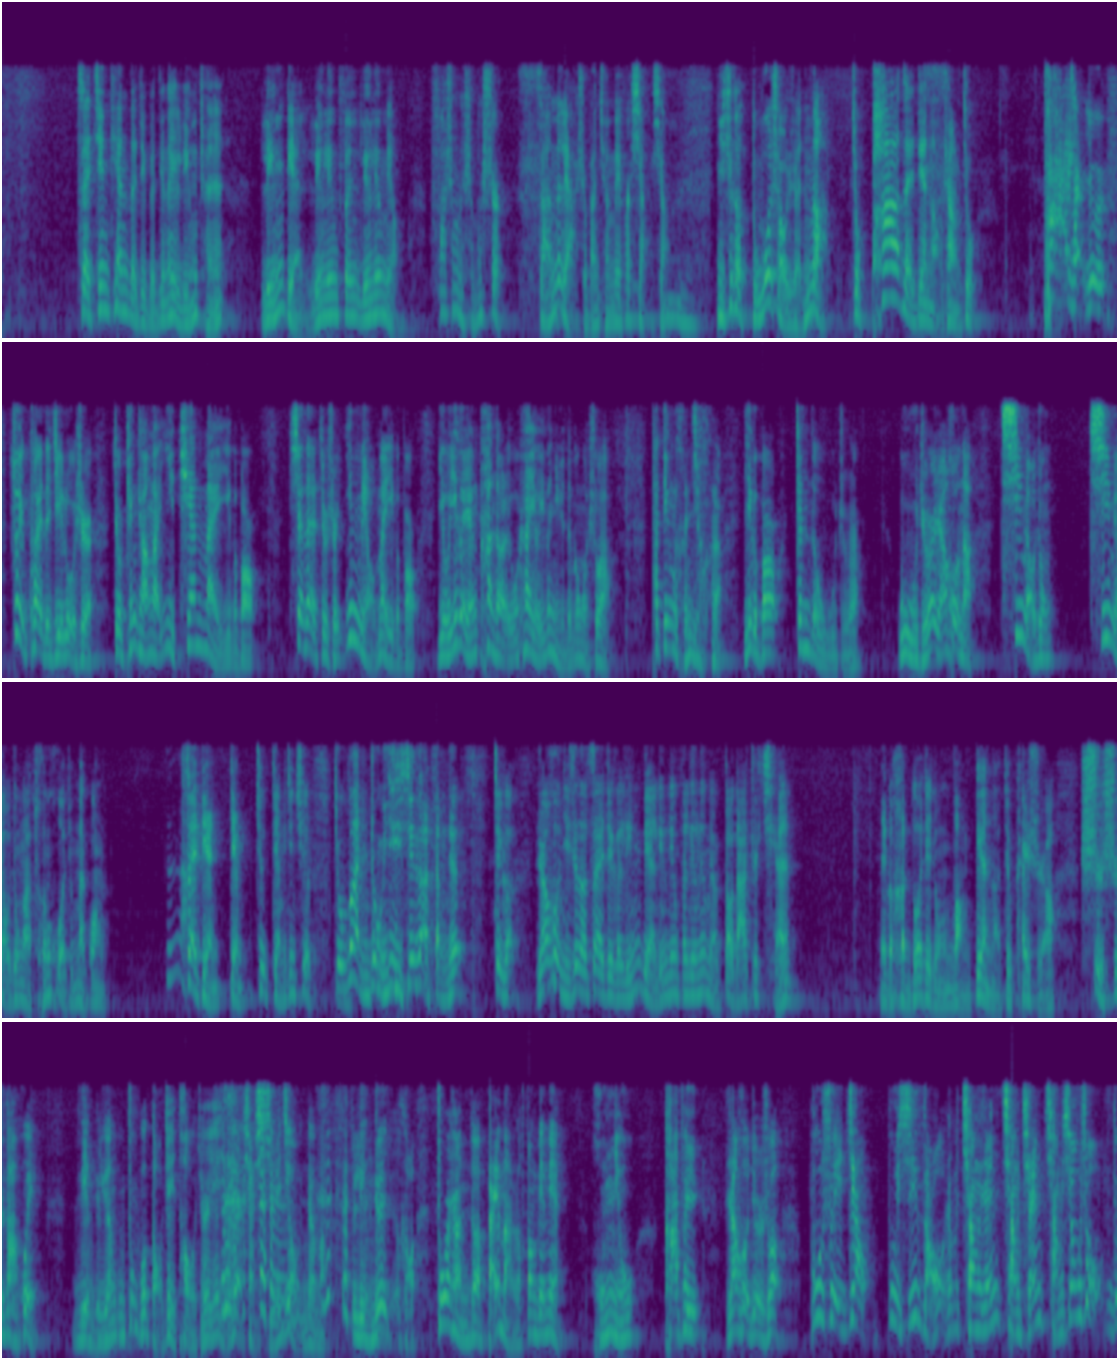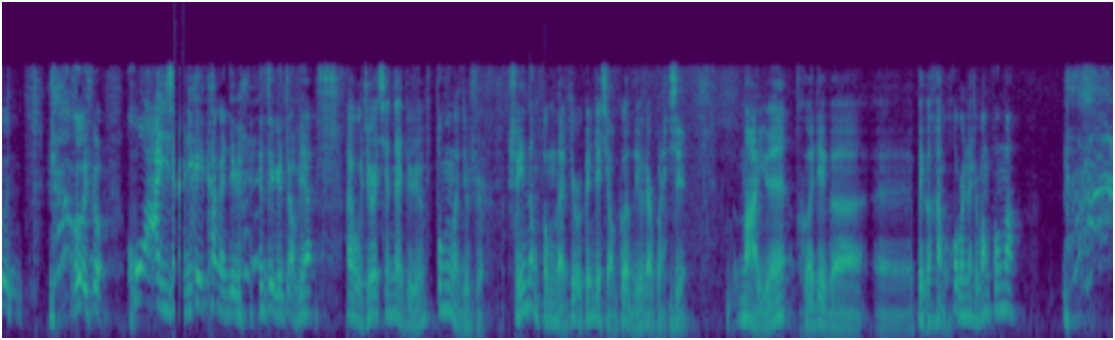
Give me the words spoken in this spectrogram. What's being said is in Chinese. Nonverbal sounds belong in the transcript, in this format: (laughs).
在今天的这个那个凌晨零点零零分零零秒发生了什么事儿，咱们俩是完全没法想象。你知道多少人呢，就趴在电脑上就。啪一下，就是最快的记录是，就是平常啊一天卖一个包，现在就是一秒卖一个包。有一个人看到了，我看有一个女的跟我说啊，她盯了很久了，一个包真的五折，五折，然后呢七秒钟，七秒钟啊存货就卖光了，真的啊？再点点就点不进去了，就万众一心啊等着这个。然后你知道，在这个零点零零分零零秒到达之前，那个很多这种网店呢就开始啊誓师大会，领着员工，中国搞这一套，我觉得也有点像邪教，(laughs) 你知道吗？就领着搞，桌上你知道摆满了方便面、红牛、咖啡，然后就是说不睡觉。不洗澡，什么抢人、抢钱、抢销售，就然后就哗一下，你可以看看这个这个照片。哎，我觉得现在这人疯了，就是谁弄疯的，就是跟这小个子有点关系。马云和这个呃贝克汉姆后边那是汪峰吗？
